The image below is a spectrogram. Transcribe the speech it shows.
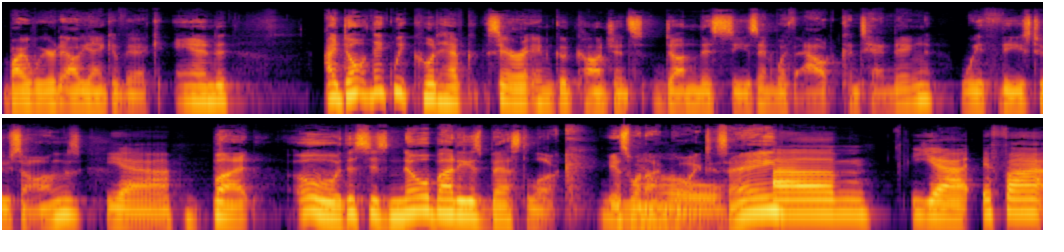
by Weird Al Yankovic. And I don't think we could have Sarah in good conscience done this season without contending with these two songs. Yeah. But oh, this is nobody's best look, is what I'm going to say. Um yeah, if I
